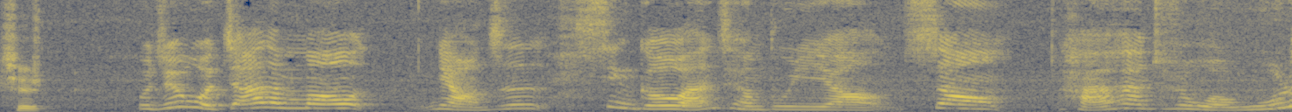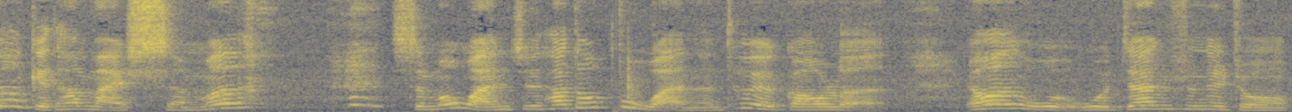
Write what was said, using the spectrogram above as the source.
是我觉得我家的猫两只性格完全不一样，像涵涵就是我无论给它买什么 什么玩具，它都不玩的，特别高冷。然后我我家就是那种，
